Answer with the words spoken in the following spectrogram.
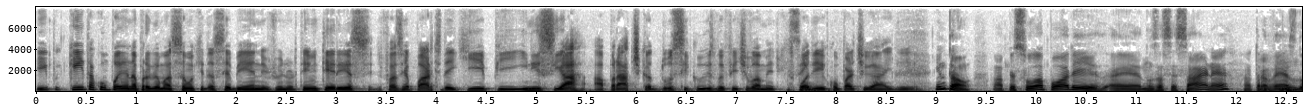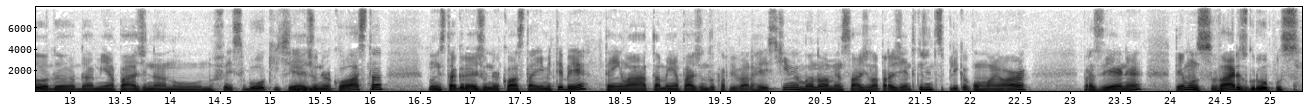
E quem está acompanhando a programação aqui da CBN, Júnior, tem o interesse de fazer parte da equipe e iniciar a prática do ciclismo efetivamente. O que você pode compartilhar aí? De... Então, a pessoa pode é, nos acessar, né? Através uhum. do, do, da minha página no, no Facebook, que é Sim. é Júnior Costa. No Instagram é Júnior Costa MTB. Tem lá também a página do Capivara Race Team. Manda uma mensagem lá pra gente que a gente explica com o maior prazer, né? Temos vários grupos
